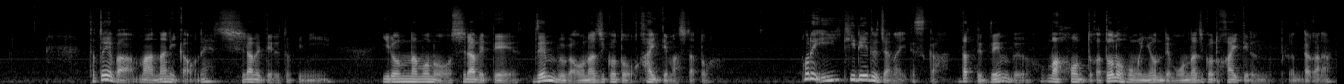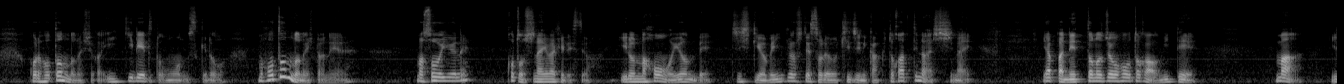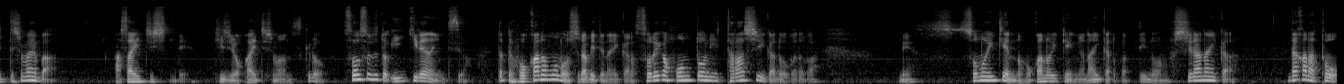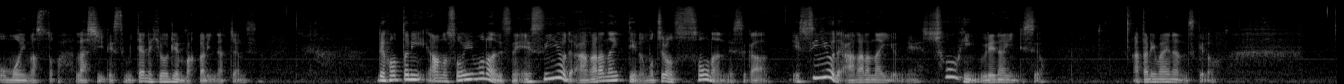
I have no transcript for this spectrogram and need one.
例えばまあ何かをね調べてる時にいろんなものを調べて全部が同じことを書いてましたと。これ言い切れるじゃないですか。だって全部、まあ本とかどの本読んでも同じこと書いてるんだから、これほとんどの人が言い切れると思うんですけど、まあ、ほとんどの人はね、まあそういうね、ことをしないわけですよ。いろんな本を読んで、知識を勉強してそれを記事に書くとかっていうのはしない。やっぱネットの情報とかを見て、まあ、言ってしまえば、浅い知識で記事を書いてしまうんですけど、そうすると言い切れないんですよ。だって他のものを調べてないから、それが本当に正しいかどうかとか、ね、その意見の他の意見がないかとかっていうのは知らないから、だからと思いますとか、らしいですみたいな表現ばっかりになっちゃうんですよ。で、本当にあのそういうものはですね、SEO で上がらないっていうのはもちろんそうなんですが、SEO で上がらないようにね、商品売れないんですよ。当たり前なんですけど、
